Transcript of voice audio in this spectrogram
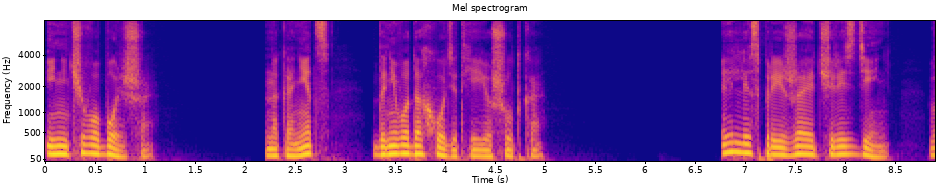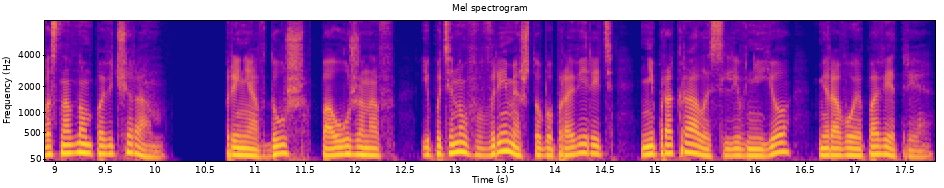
и ничего больше. Наконец, до него доходит ее шутка. Эллис приезжает через день, в основном по вечерам. Приняв душ, поужинав, и потянув время, чтобы проверить, не прокралось ли в нее мировое поветрие.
